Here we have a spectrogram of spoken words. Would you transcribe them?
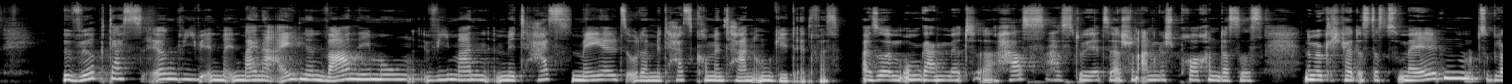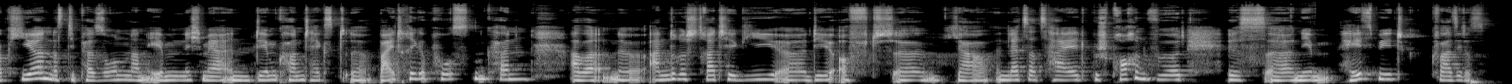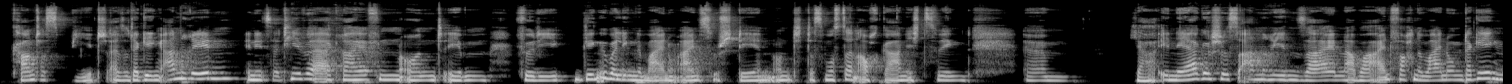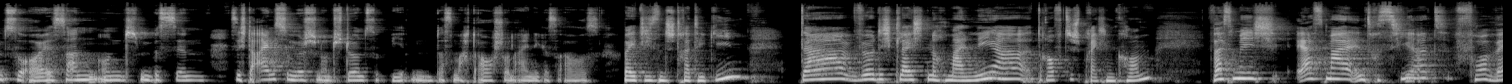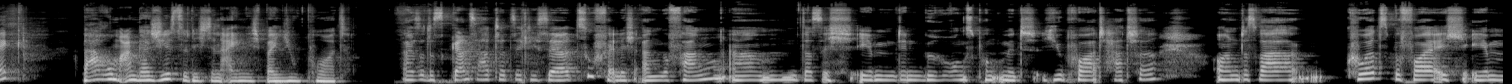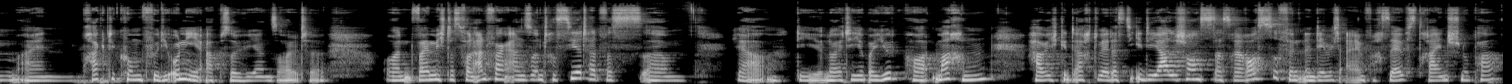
bewirkt das irgendwie in, in meiner eigenen Wahrnehmung, wie man mit Hassmails oder mit Hasskommentaren umgeht etwas? Also im Umgang mit äh, Hass hast du jetzt ja schon angesprochen, dass es eine Möglichkeit ist, das zu melden, zu blockieren, dass die Personen dann eben nicht mehr in dem Kontext äh, Beiträge posten können. Aber eine andere Strategie, äh, die oft ja in letzter Zeit besprochen wird, ist neben Hate Speech quasi das Counter-Speech, also dagegen anreden, Initiative ergreifen und eben für die gegenüberliegende Meinung einzustehen. Und das muss dann auch gar nicht zwingend ähm, ja energisches Anreden sein, aber einfach eine Meinung dagegen zu äußern und ein bisschen sich da einzumischen und Stirn zu bieten. Das macht auch schon einiges aus. Bei diesen Strategien, da würde ich gleich noch mal näher drauf zu sprechen kommen. Was mich erstmal interessiert, vorweg, warum engagierst du dich denn eigentlich bei Uport? Also das Ganze hat tatsächlich sehr zufällig angefangen, ähm, dass ich eben den Berührungspunkt mit Uport hatte. Und das war kurz bevor ich eben ein Praktikum für die Uni absolvieren sollte. Und weil mich das von Anfang an so interessiert hat, was ähm, ja die Leute hier bei Youthport machen, habe ich gedacht, wäre das die ideale Chance, das herauszufinden, indem ich einfach selbst reinschnupper.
